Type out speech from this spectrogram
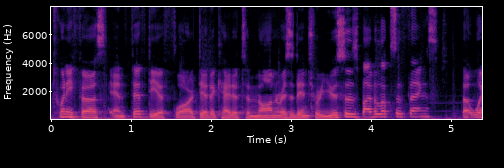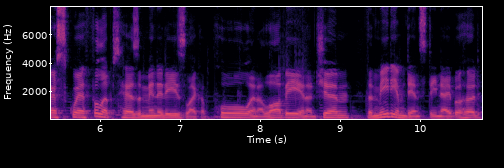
21st and 50th floor dedicated to non-residential uses by the looks of things. But where Square Phillips has amenities like a pool and a lobby and a gym, the medium density neighborhood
